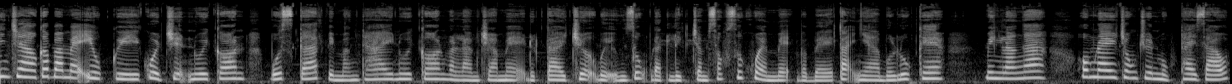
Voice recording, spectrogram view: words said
Xin chào các ba mẹ yêu quý của chuyện nuôi con, postcard về mang thai, nuôi con và làm cha mẹ được tài trợ bởi ứng dụng đặt lịch chăm sóc sức khỏe mẹ và bé tại nhà Bluecare. Mình là Nga, hôm nay trong chuyên mục thai giáo,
